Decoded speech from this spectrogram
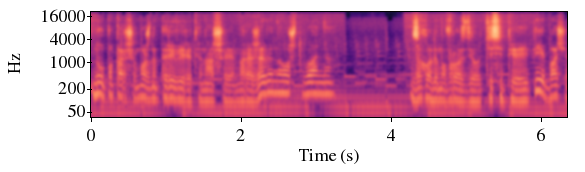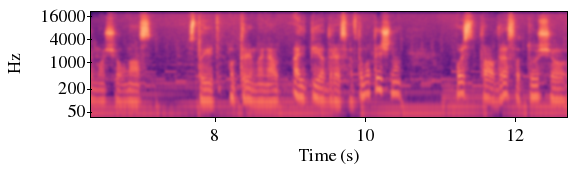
Ну, по-перше, можна перевірити наші мережеві налаштування. Заходимо в розділ TCP-IP і бачимо, що у нас стоїть отримання IP-адреси автоматично. Ось та адреса, ту, що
